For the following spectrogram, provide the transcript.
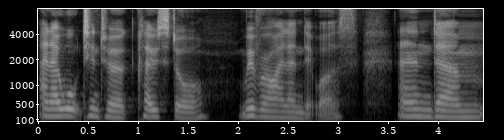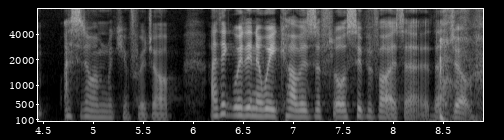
and I walked into a clothes store, River Island it was, and um, I said, "Oh, I'm looking for a job." I think within a week I was the floor supervisor at that job.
